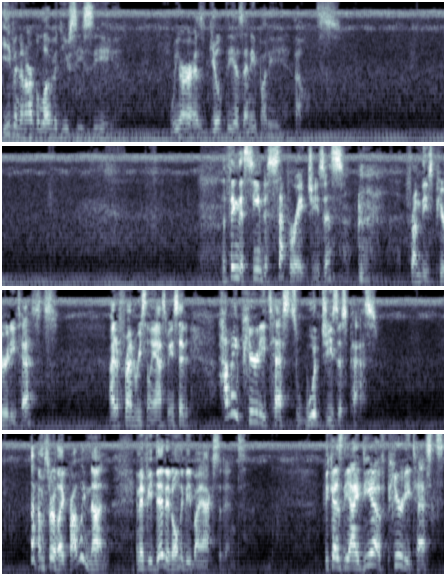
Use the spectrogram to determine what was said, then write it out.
Even in our beloved UCC, we are as guilty as anybody else. The thing that seemed to separate Jesus from these purity tests. I had a friend recently ask me, he said, How many purity tests would Jesus pass? I'm sort of like, Probably none. And if he did, it'd only be by accident. Because the idea of purity tests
